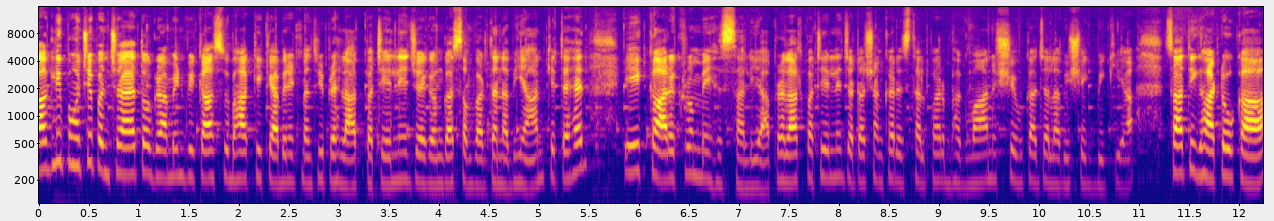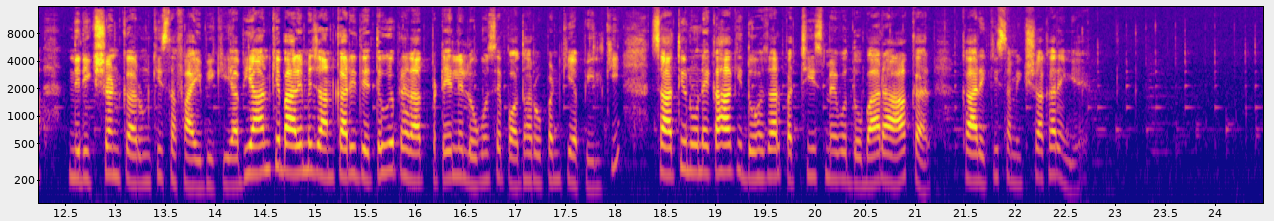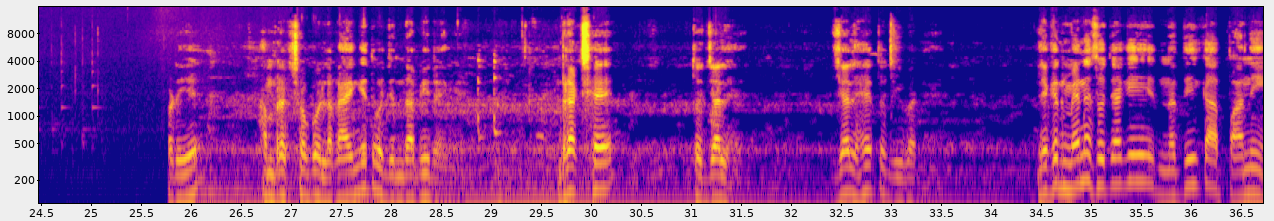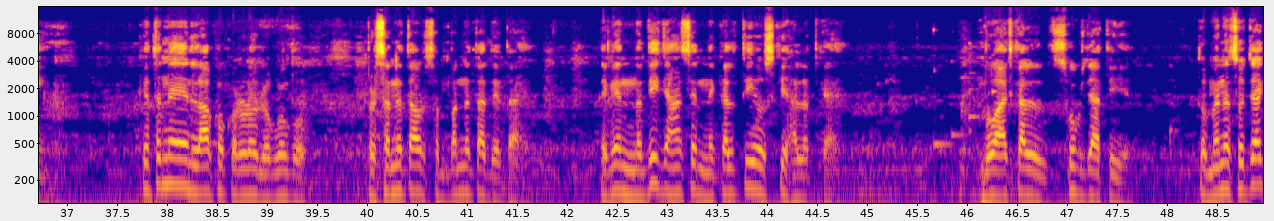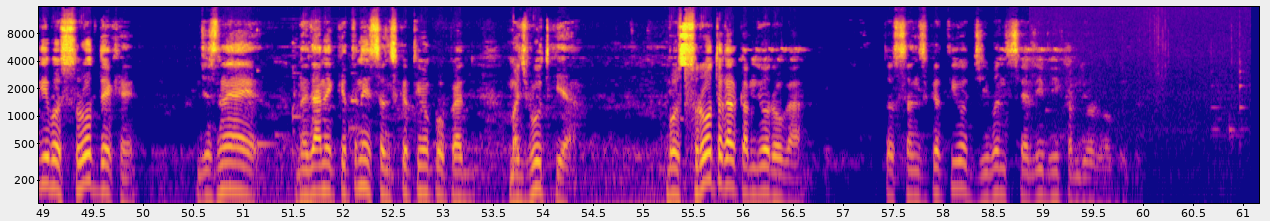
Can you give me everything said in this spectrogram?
बागली पहुँचे पंचायत और ग्रामीण विकास विभाग के कैबिनेट मंत्री प्रहलाद पटेल ने जय गंगा संवर्धन अभियान के तहत एक कार्यक्रम में हिस्सा लिया। प्रहलाद पटेल ने जटाशंकर स्थल पर भगवान शिव का जलाभिषेक भी किया। साथ ही घाटों का निरीक्षण कर उनकी सफ़ाई भी की। अभियान के बारे में जानकारी देते हुए प्रहलाद पटेल ने लोगों से पौधारोपण की अपील की। साथ ही उन्होंने कहा कि 2025 में वो दोबारा आकर कार्य की समीक्षा करेंगे। हम वृक्षों को लगाएँगे तो वो ज़िंदा भी रहेंगे। वृक्ष है तो जल है। जल है तो जीवन है। लेकिन मैंने सोचा कि नदी का पानी कितने लाखों करोड़ों लोगों को प्रसन्नता और संपन्नता देता है। लेकिन नदी जहाँ से निकलती है, उसकी हालत क्या है? वो आजकल सूख जाती है। तो मैंने सोचा कि वो स्रोत देखें, जिसने न जाने कितनी संस्कृतियों को मज़बूत किया। वो स्रोत अगर कमज़ोर होगा तो संस्कृति और जीवन शैली भी कमज़ोर होगी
